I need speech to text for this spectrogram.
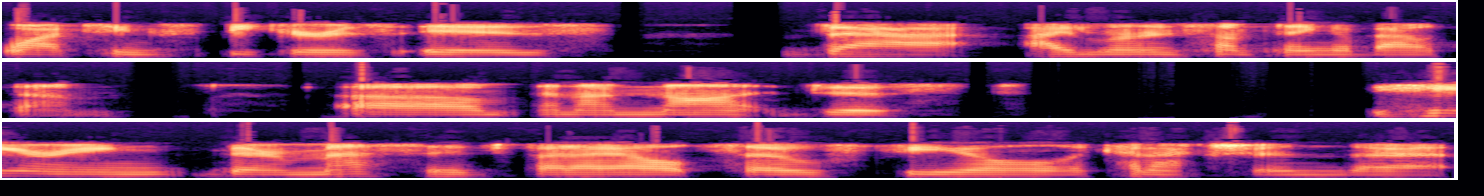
watching speakers is that I learn something about them um, and I'm not just hearing their message, but I also feel a connection that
